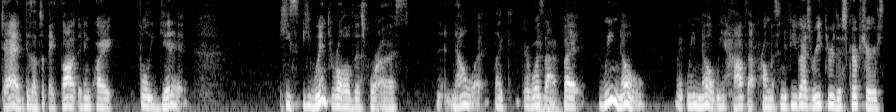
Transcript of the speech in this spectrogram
dead because that's what they thought. They didn't quite fully get it. He's he went through all of this for us. Now what? Like there was mm-hmm. that, but we know, like we know. We have that promise. And if you guys read through the scriptures,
